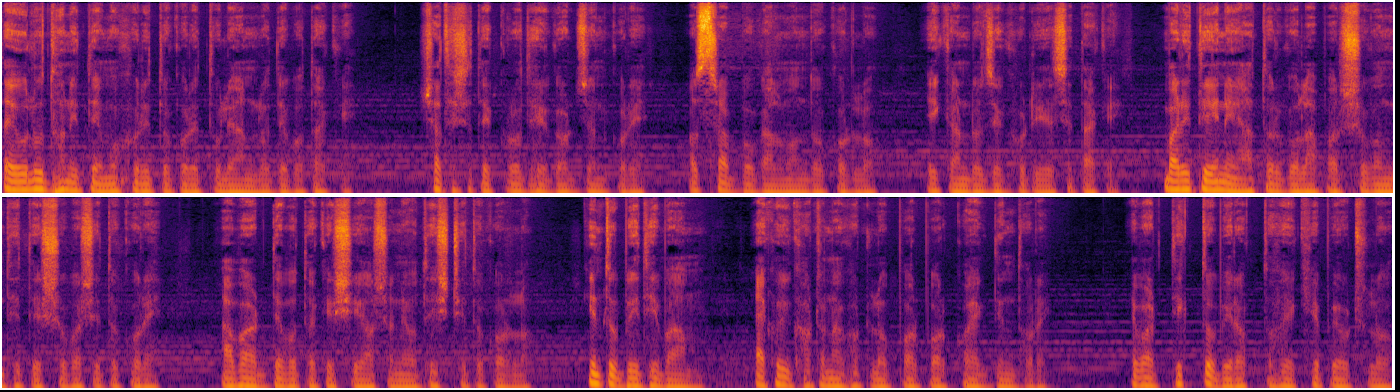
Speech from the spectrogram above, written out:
তাই উলুধ্বনিতে মুখরিত করে তুলে আনলো দেবতাকে। সাথে সাথে ক্রোধে গর্জন করে অশ্রাব্য গালমন্দ করল। এই কাণ্ড যে ঘটিয়েছে তাকে। বাড়িতে এনে আতর গোলাপ আর সুগন্ধিতে সুবাসিত করে আবার দেবতাকে সে আসনে অধিষ্ঠিত করল। কিন্তু বিধিবাম একই ঘটনা ঘটল পরপর কয়েকদিন ধরে। এবার তিক্ত বিরক্ত হয়ে খেপে উঠল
